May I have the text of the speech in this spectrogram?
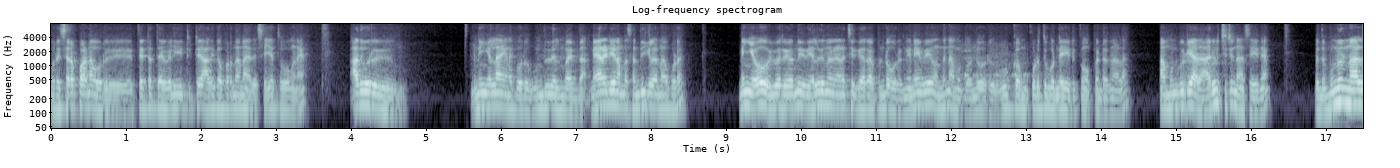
ஒரு சிறப்பான ஒரு திட்டத்தை வெளியிட்டுட்டு அதுக்கப்புறம் தான் நான் இதை செய்ய துவங்கினேன். அது ஒரு நீங்கள்லாம் எனக்கு ஒரு உந்துதல் மாதிரி தான். நேரடியாக நம்ம சந்திக்கலைன்னா கூட நீங்கள் ஓ இவர் வந்து இது எழுதணும்னு நினச்சிருக்காரு அப்படின்ற ஒரு நினைவே வந்து நமக்கு வந்து ஒரு ஊக்கம் கொடுத்து கொண்டே இருக்கும் அப்படின்றதுனால நான் முன்கூட்டியே அதை அறிவிச்சிட்டு நான் செய்தேன் இப்போ இந்த முந்நூறு நாள்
